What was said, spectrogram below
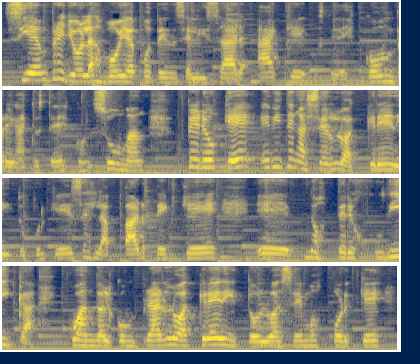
Siempre yo las voy a potencializar a que ustedes compren, a que ustedes consuman, pero que eviten hacerlo a crédito, porque esa es la parte que eh, nos perjudica cuando al comprarlo a crédito lo hacemos porque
